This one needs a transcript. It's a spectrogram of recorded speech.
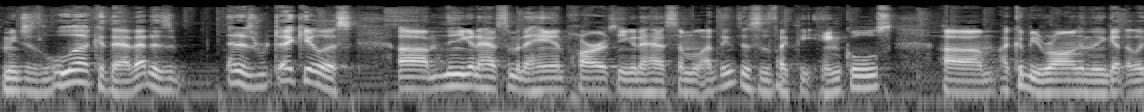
I mean, just look at that. That is that is ridiculous. Um, then you're gonna have some of the hand parts, and you're gonna have some. I think this is like the ankles. Um, I could be wrong. And then you got the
